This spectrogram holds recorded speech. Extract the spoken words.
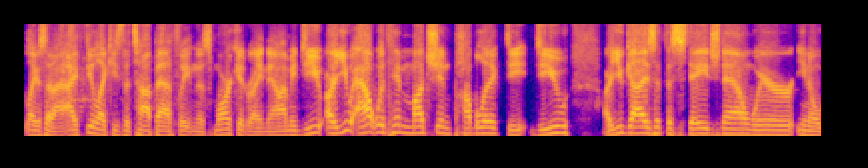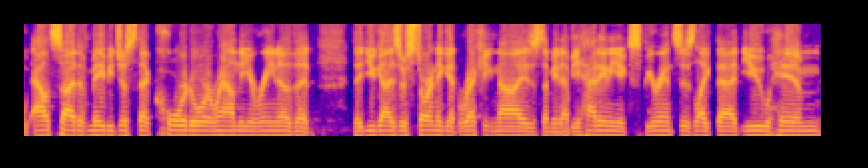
like I said, I, I, feel like he's the top athlete in this market right now. I mean, do you are you out with him much in public? Do do you are you guys at the stage now where you know, outside of maybe just that corridor around the arena that that you guys are starting to get recognized? I mean, have you had any experiences like that? You, him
